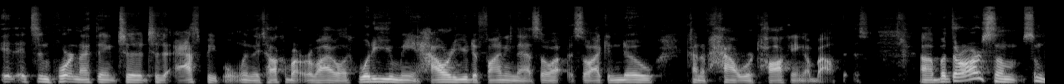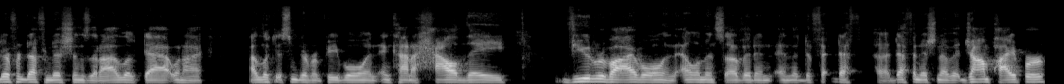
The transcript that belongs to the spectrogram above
it, it's important, I think, to to ask people when they talk about revival, like, what do you mean? How are you defining that? So, I, so I can know kind of how we're talking about this. Uh, but there are some some different definitions that I looked at when I I looked at some different people and, and kind of how they viewed revival and elements of it and, and the def, def, uh, definition of it. John Piper,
